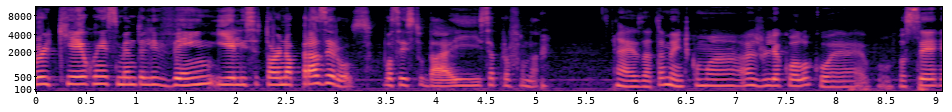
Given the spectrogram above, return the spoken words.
porque o conhecimento ele vem e ele se torna prazeroso. Você estudar e se aprofundar. É, exatamente como a, a Júlia colocou. É, você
